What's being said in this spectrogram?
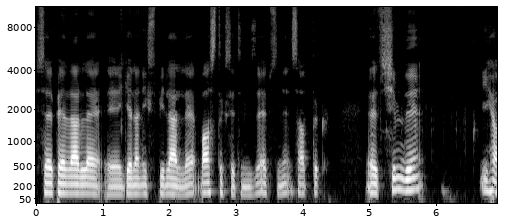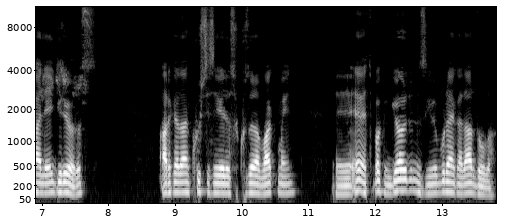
SP'lerle e, gelen XP'lerle bastık setimizi. Hepsini sattık. Evet şimdi ihaleye giriyoruz. Arkadan kuş sesi geliyorsa kusura bakmayın. Ee, evet bakın gördüğünüz gibi buraya kadar dolu.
